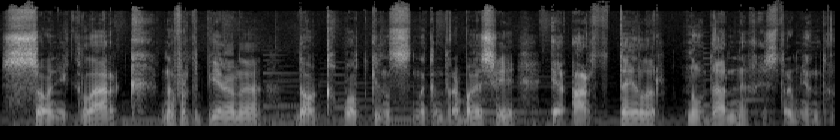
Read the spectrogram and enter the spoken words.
Сони Кларк на фортепиано, Док Уоткинс на контрабасе и Арт Тейлор на ударных инструментах.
